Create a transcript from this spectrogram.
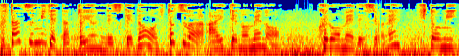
2つ見てたというんですけど1つは相手の目の黒目ですよね。瞳。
